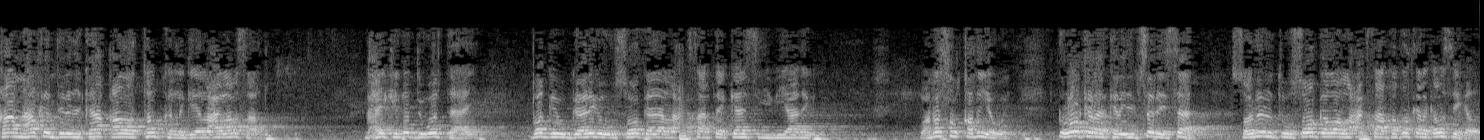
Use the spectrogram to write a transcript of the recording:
Qaarna halkan tiridi kaa qaadoo townka la geeya lacag lama saarto. Maxay kaga duwan tahay? Bankigu gaariga uu soo gada lacag saartee kaa siibiye adiga waa nafsul qadiya wey. Dhulalkan aad kala iibsanaysaan. Soo nin intuu soo gadoo lacag saarta dad kale kama sii gado.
